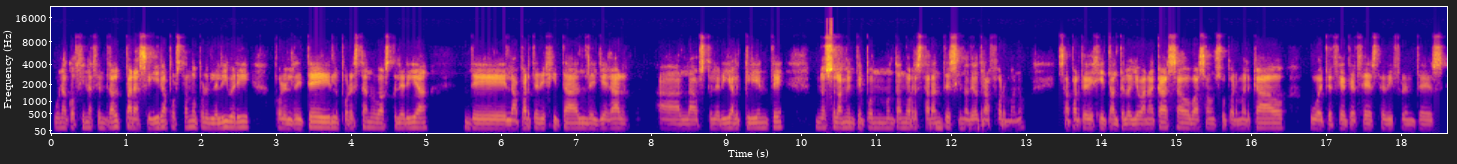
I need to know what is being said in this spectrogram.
una cocina central para seguir apostando por el delivery, por el retail, por esta nueva hostelería de la parte digital, de llegar a la hostelería al cliente, no solamente montando restaurantes, sino de otra forma, ¿no? Esa parte digital te lo llevan a casa o vas a un supermercado o etc, etc, este diferentes,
